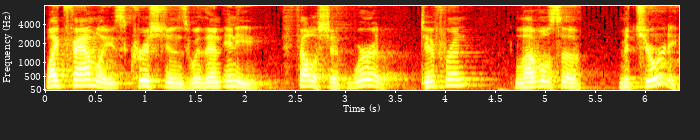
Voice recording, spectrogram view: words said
Like families, Christians within any fellowship, we're at different levels of maturity.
